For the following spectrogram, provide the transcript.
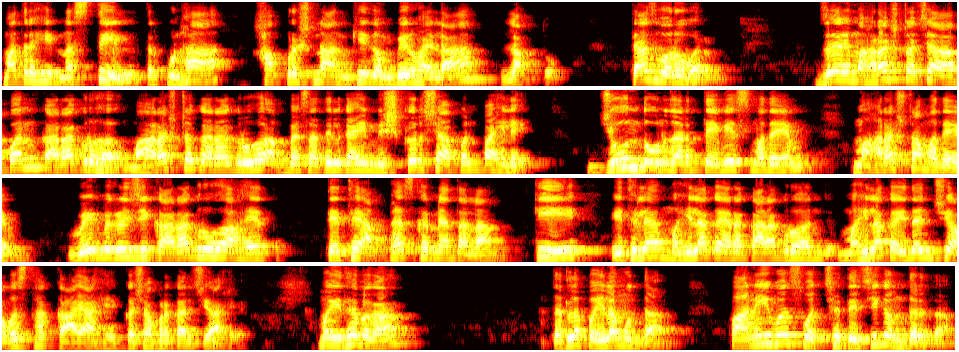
मात्र ही नसतील तर पुन्हा हा प्रश्न आणखी गंभीर व्हायला लागतो. त्याचबरोबर जर महाराष्ट्राच्या आपण कारागृह महाराष्ट्र कारागृह अभ्यासातील काही निष्कर्ष आपण पाहिले जून दोन हजार तेवीसमध्ये महाराष्ट्रामध्ये वेगवेगळी जी कारागृह आहेत तेथे अभ्यास करण्यात आला की इथल्या महिला कारा कारागृह महिला कैद्यांची अवस्था काय आहे कशा प्रकारची आहे? मग इथे बघा त्यातला पहिला मुद्दा पाणी व स्वच्छतेची कमतरता.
